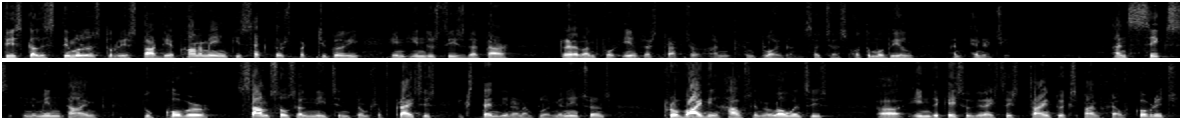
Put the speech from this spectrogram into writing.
fiscal stimulus to restart the economy in key sectors, particularly in industries that are relevant for infrastructure and employment, such as automobile and energy. And six, in the meantime, to cover some social needs in terms of crisis, extending unemployment insurance, providing housing allowances, uh, in the case of the United States, trying to expand health coverage,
